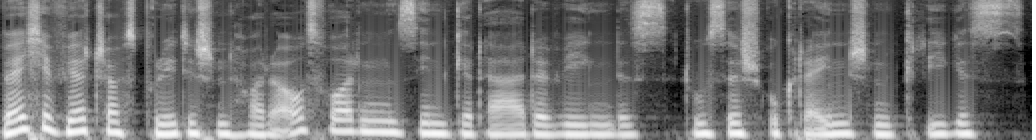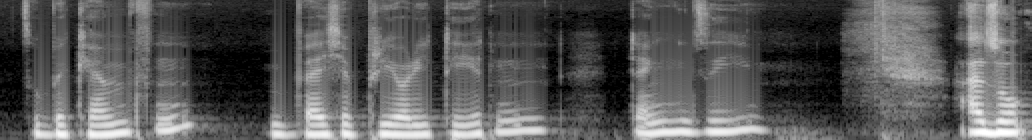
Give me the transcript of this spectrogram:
Welche wirtschaftspolitischen Herausforderungen sind gerade wegen des russisch-ukrainischen Krieges zu bekämpfen? Welche Prioritäten denken Sie? Also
